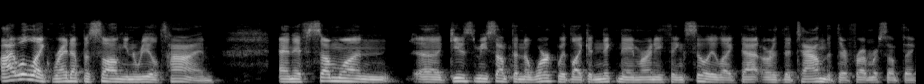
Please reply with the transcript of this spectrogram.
I will like write up a song in real time. And if someone uh, gives me something to work with, like a nickname or anything silly like that, or the town that they're from or something,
